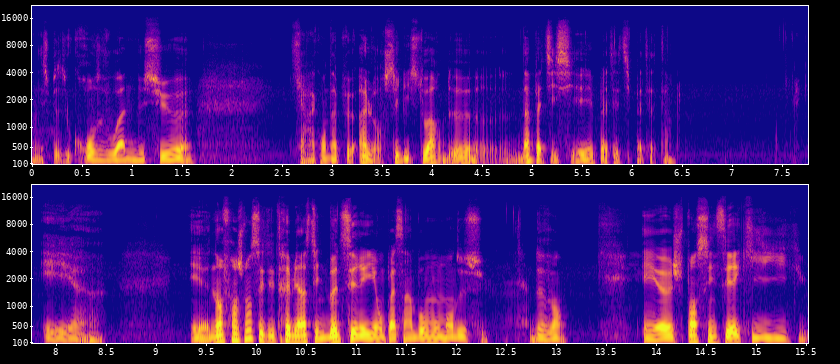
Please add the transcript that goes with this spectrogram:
Une espèce de grosse voix de monsieur... qui raconte un peu. Alors, c'est l'histoire de d'un pâtissier, patati patata. Et, et non, franchement, c'était très bien. C'était une bonne série. On passe un bon moment dessus, devant. Et euh, je pense que c'est une série qui, qui-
